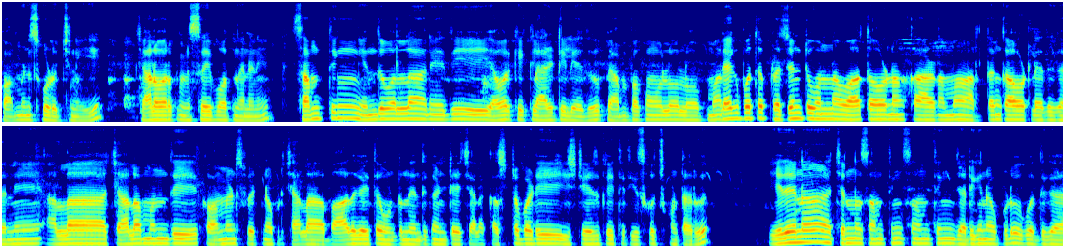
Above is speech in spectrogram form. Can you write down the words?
కామెంట్స్ కూడా వచ్చినాయి. చాలా వరకు మిస్ అయిపోతున్నానని. సంథింగ్ ఎందువల్ల అనేది ఎవరికి క్లారిటీ లేదు. పెంపకంలో లోపమా? లేకపోతే ప్రజెంట్ ఉన్న వాతావరణం కారణమా? అర్థం కావట్లేదు కానీ అలా చాలామంది కామెంట్స్ పెట్టినప్పుడు చాలా బాధగా అయితే ఉంటుంది. ఎందుకంటే చాలా కష్టపడి ఈ స్టేజ్కి అయితే తీసుకొచ్చుకుంటారు. ఏదైనా చిన్న సంథింగ్ సంథింగ్ జరిగినప్పుడు కొద్దిగా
